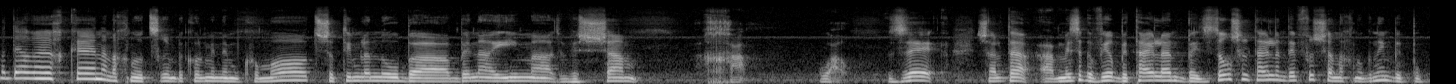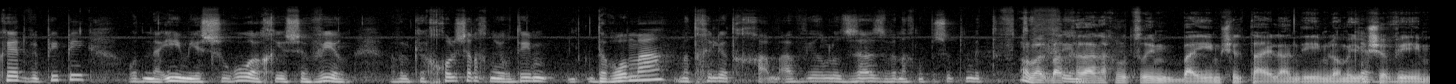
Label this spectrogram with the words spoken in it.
בדרך, כן, אנחנו עוצרים בכל מיני מקומות, שותים לנו בין האיים, ה- ושם חם. וואו. זה, שאלת, המזג אוויר בתאילנד, באזור של תאילנד, איפה שאנחנו גנים, בפוקט ופיפי, עוד נעים, יש רוח, יש אוויר. אבל ככל שאנחנו יורדים דרומה, מתחיל להיות חם, האוויר לא זז ואנחנו פשוט מטפטפים. אבל בהתחלה אנחנו עוצרים באים של תאילנדים לא מיושבים,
